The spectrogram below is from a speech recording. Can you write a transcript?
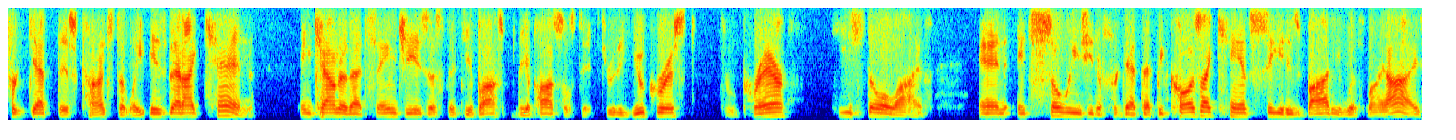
forget this constantly, is that I can encounter that same Jesus that the, apostles did through the Eucharist, through prayer. He's still alive. And it's so easy to forget that because I can't see his body with my eyes,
